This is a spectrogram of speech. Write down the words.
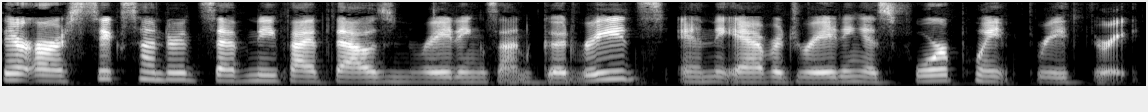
There are 675,000 ratings on Goodreads, and the average rating is 4.33.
